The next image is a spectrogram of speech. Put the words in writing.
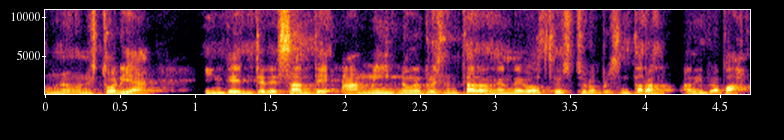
una, una historia interesante. A mí no me presentaron el negocio, se lo presentaron a mi papá.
